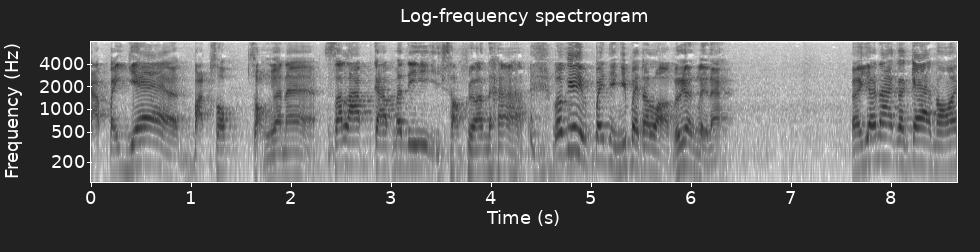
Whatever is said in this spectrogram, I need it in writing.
กลับไปแย่บัตรซบสองย่อหน้า สลับกลับมาดีอีกสองย่อหน้า แล้วก็เป็นอย่างนี้ไปตลอดเรื่องเลยนะบางย่อหน้าก็แก้น้อย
